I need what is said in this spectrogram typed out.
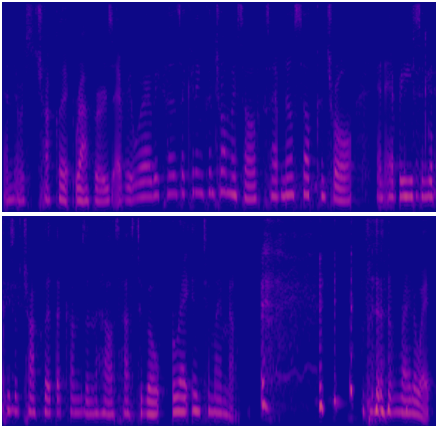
and there was chocolate wrappers everywhere because I couldn't control myself because I have no self control, and every It's single okay. piece of chocolate that comes in the house has to go right into my mouth right away.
